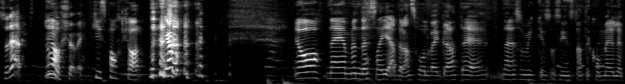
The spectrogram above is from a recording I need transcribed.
Sådär, då Ja. kör vi. kisspaus klar. Ja. Ja, nej men dessa jädrans hålväggar, att det, när det är så mycket så syns det att det kommer, eller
